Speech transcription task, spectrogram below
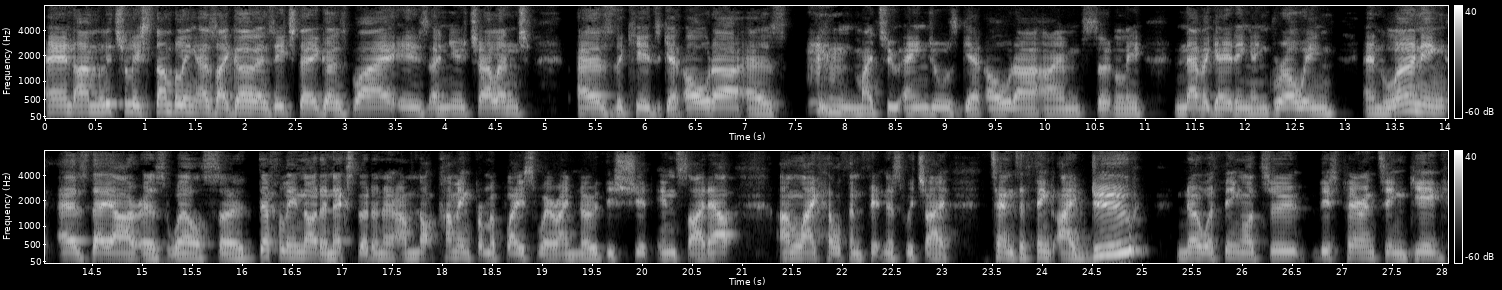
and I'm literally stumbling as I go. As each day goes by, is a new challenge. As the kids get older, as my two angels get older, I'm certainly navigating and growing and learning as they are as well. So definitely not an expert in it. I'm not coming from a place where I know this shit inside out. Unlike health and fitness, which I tend to think I do know a thing or two, this parenting gig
